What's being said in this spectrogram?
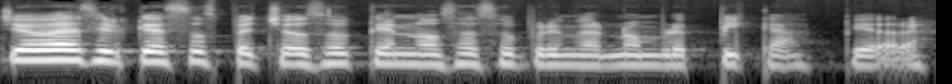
Yo voy a decir que es sospechoso que no sea su primer nombre Pica Piedra.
